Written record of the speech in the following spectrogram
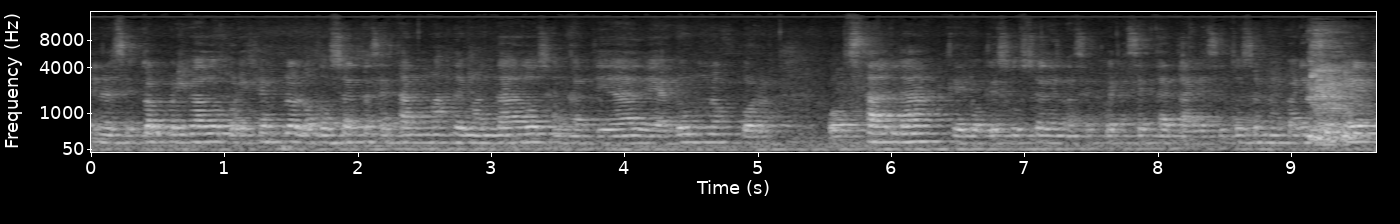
en el sector privado, por ejemplo, los docentes están más demandados en cantidad de alumnos por por sala que lo que sucede en las escuelas estatales. Entonces me parece que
